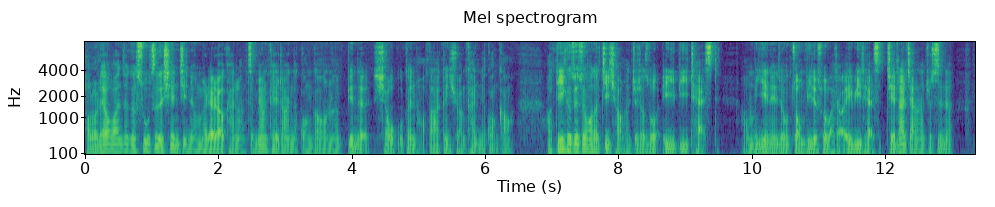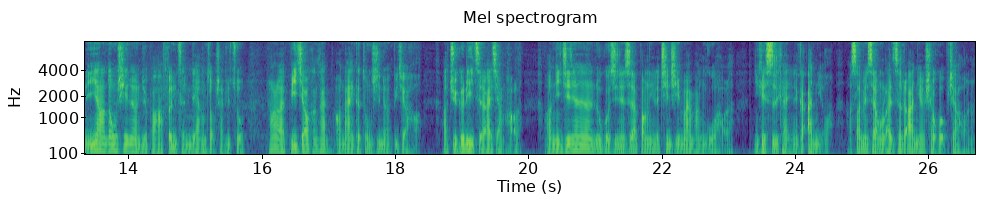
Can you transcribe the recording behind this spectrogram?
好了，聊完这个数字的陷阱呢，我们来聊聊看啊，怎么样可以让你的广告呢变得效果更好，大家更喜欢看你的广告啊？第一个最重要的技巧呢，就叫做 A/B test。我们业内这种装逼的说法叫 A/B test。简单讲呢，就是呢，你一样的东西呢，你就把它分成两种下去做，然后来比较看看啊，哪一个东西呢比较好啊？举个例子来讲好了啊，你今天呢，如果今天是要帮你的亲戚卖芒果好了。你可以试试看，你那个按钮啊，上面是用蓝色的按钮效果比较好呢，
